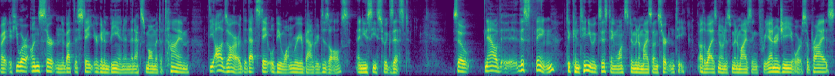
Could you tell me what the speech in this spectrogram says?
Right? If you are uncertain about the state you're going to be in in the next moment of time, the odds are that that state will be one where your boundary dissolves and you cease to exist. So now, th- this thing to continue existing wants to minimize uncertainty, otherwise known as minimizing free energy or surprise.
